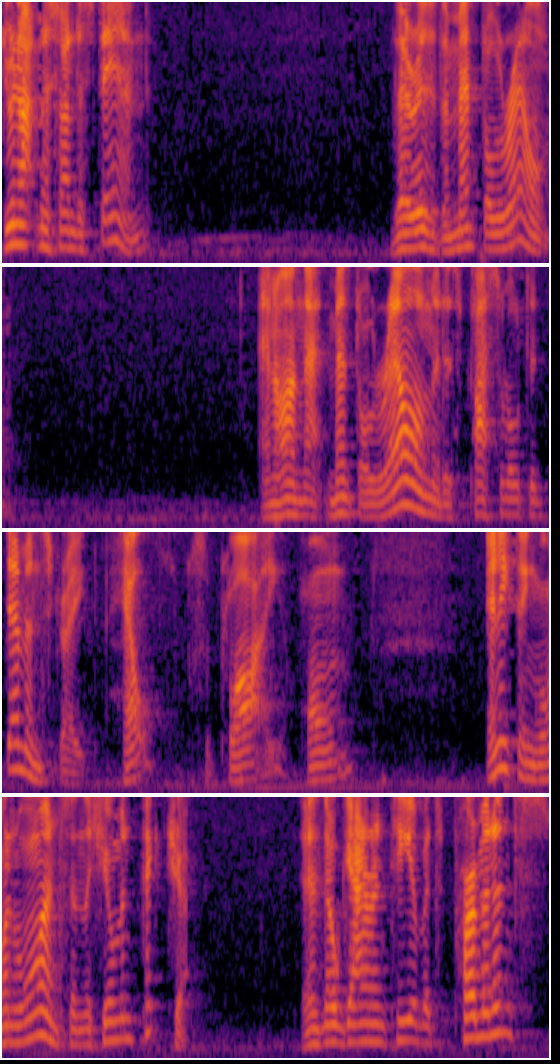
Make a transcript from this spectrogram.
Do not misunderstand. There is the mental realm and on that mental realm, it is possible to demonstrate health, supply, home, anything one wants in the human picture. There's no guarantee of its permanence,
